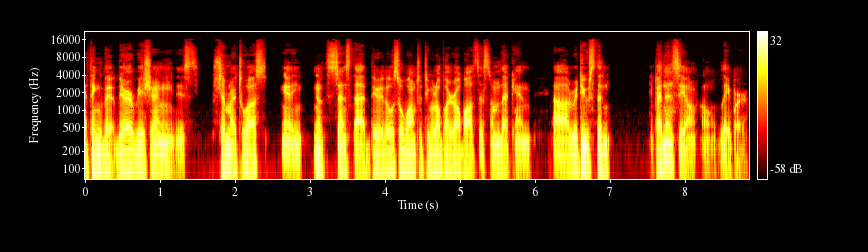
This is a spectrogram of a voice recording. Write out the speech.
I think that their vision is similar to us in, in the sense that they would also want to develop a robot system that can uh, reduce the dependency on, on labor.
